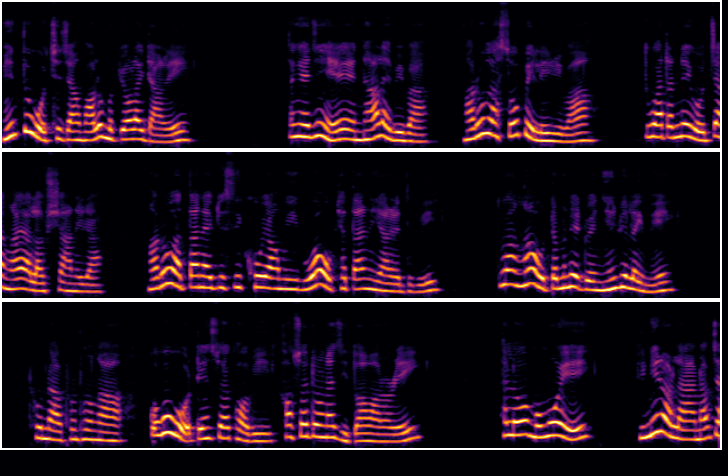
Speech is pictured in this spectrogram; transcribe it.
မင်းသူ့ကိုချစ်ကြောင်ဘာလို့မပြောလိုက်တာလဲ။တငယ်ချင်းရဲ့နားလည်ပေးပါငါတို့ကစိုးပေလေးတွေပါ။ तू ကတစ်နေ့ကိုကြက်900လောက်ရှာနေတာ။ငါတို့ကတန်တဲ့ပစ္စည်းခိုးရောင်းပြီးဘဝကိုဖျက်ဆီးနေရတဲ့သူတွေ။ तू ကငါ့ကို10မိနစ်အတွင်းငင်းပြစ်လိုက်မယ်။ထို့နောက်ထွန်းထွန်းကကိုကိုကိုအတင်းဆွဲခေါ်ပြီးခောက်ဆွဲတွန်းလဲစီသွားပါတော့တယ်။ဟယ်လိုမိုးမိုးရေဒီနေ့တော့လာနောက်ကျ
